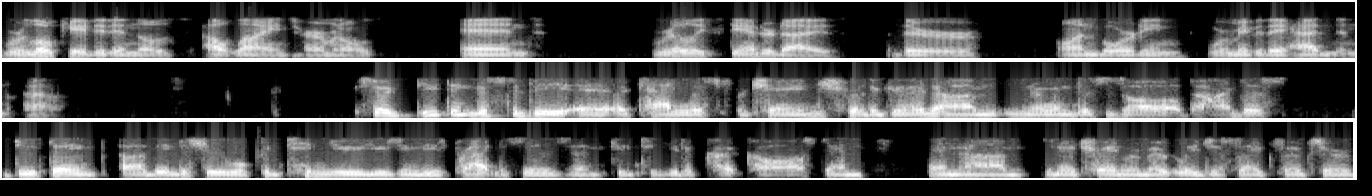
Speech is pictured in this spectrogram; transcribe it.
were located in those outlying terminals and really standardize their onboarding where maybe they hadn't in the past. So, do you think this could be a, a catalyst for change for the good? Um, you know, when this is all behind us, do you think uh, the industry will continue using these practices and continue to cut costs and and um, you know train remotely, just like folks are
